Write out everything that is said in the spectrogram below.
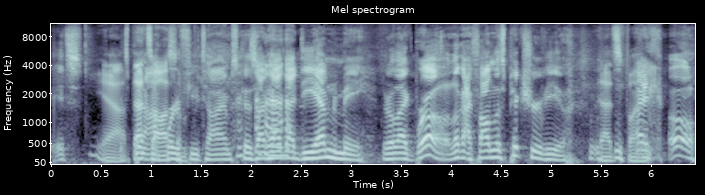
it's Yeah, it's been that's awkward awesome. a few times because I've had that DM to me. They're like, "Bro, look, I found this picture of you." that's funny. like, oh,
